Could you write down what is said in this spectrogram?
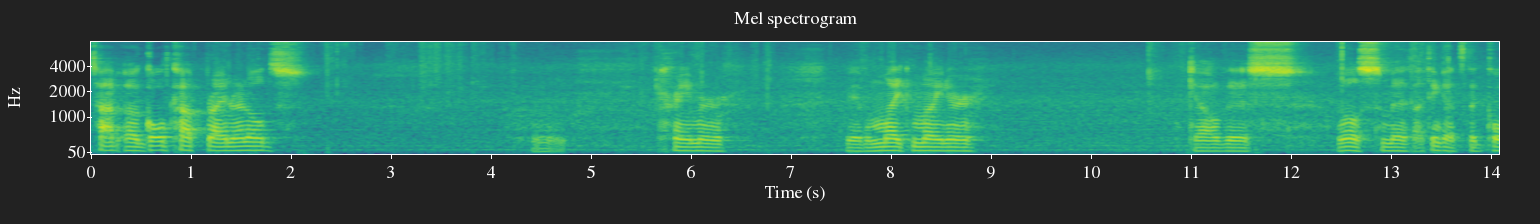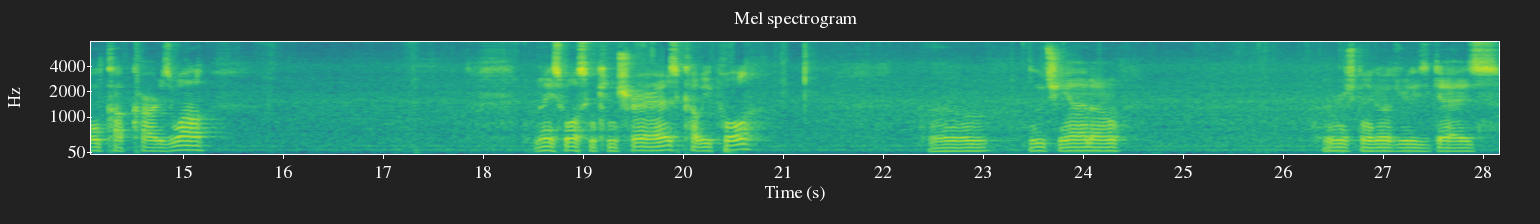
Top uh, Gold Cup Bryan Reynolds. Um, Kramer. We have a Mike Minor. Galvis. Will Smith. I think that's the Gold Cup card as well. Nice Willson Contreras, Cubby pull. Um, Luciano. We're just going to go through these guys.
